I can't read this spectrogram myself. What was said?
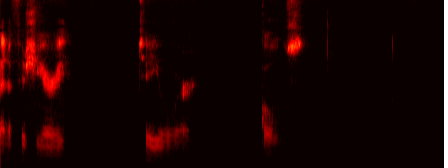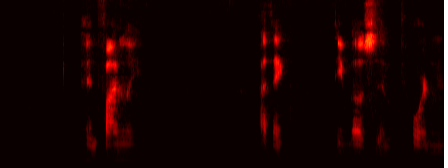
beneficiary to your goals. And finally, I think most important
